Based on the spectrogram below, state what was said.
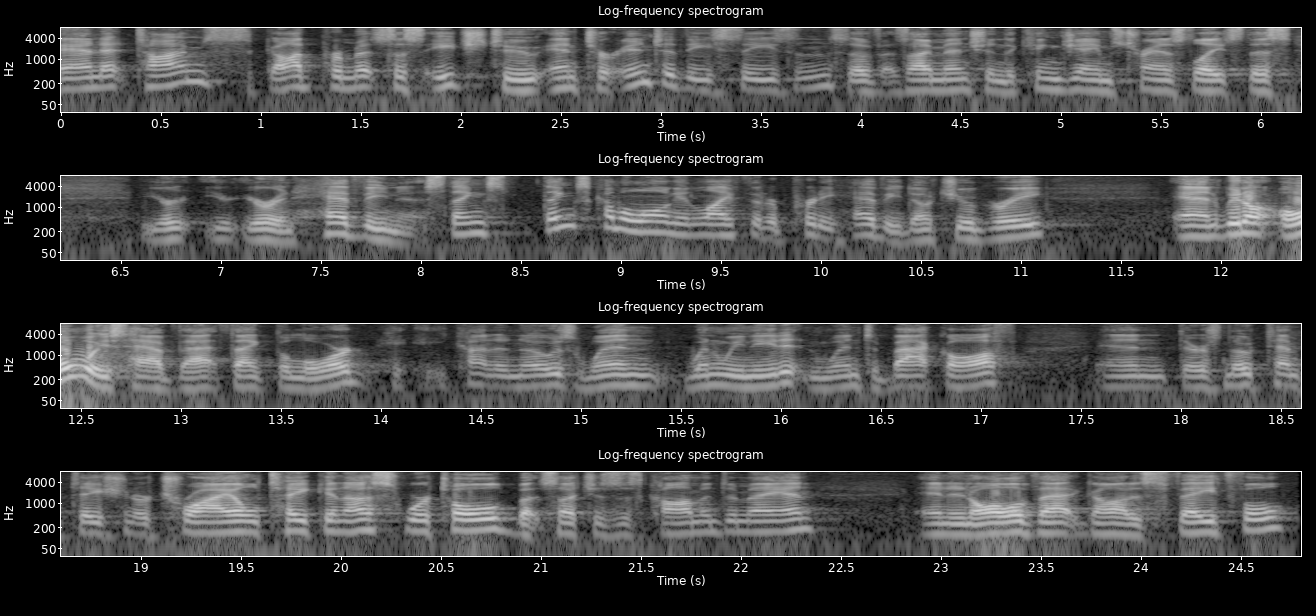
And at times, God permits us each to enter into these seasons of, as I mentioned, the King James translates this, you're, you're in heaviness. Things, things come along in life that are pretty heavy, don't you agree? And we don't always have that, thank the Lord. He, he kind of knows when, when we need it and when to back off. And there's no temptation or trial taken us, we're told, but such as is common to man. And in all of that, God is faithful.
